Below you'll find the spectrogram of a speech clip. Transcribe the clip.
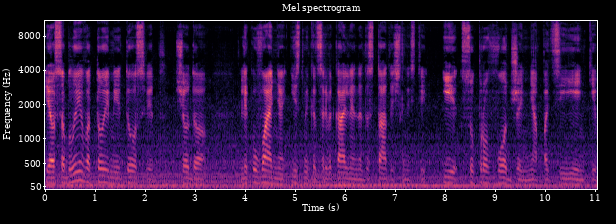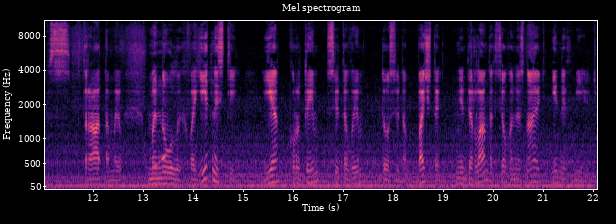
і особливо той мій досвід щодо лікування істміко-цервікальної недостаточності і супроводження пацієнтів з втратами минулих вагітностей є крутим світовим досвідом. Бачите, в Нідерландах цього не знають і не вміють.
